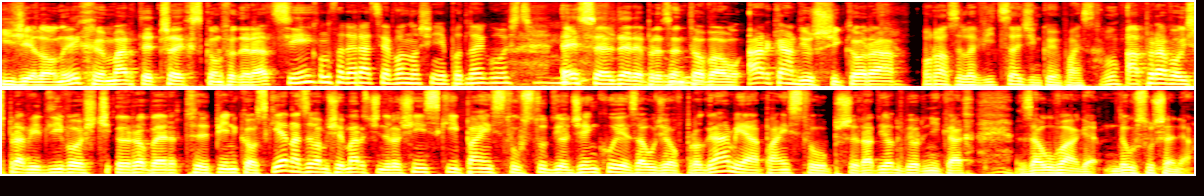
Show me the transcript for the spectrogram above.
i Zielonych, Martę Czech z Konfederacji, Konfederacja Wolność i Niepodległość. SLD reprezentował Arkadiusz Sikora, Oraz Lewicę. Dziękuję Państwu. a Prawo i Sprawiedliwość Robert Pieńkowski. Ja nazywam się Marcin Rosiński. Państwu w studio dziękuję za udział w programie, a Państwu przy radioodbiornikach za uwagę. Do usłyszenia.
